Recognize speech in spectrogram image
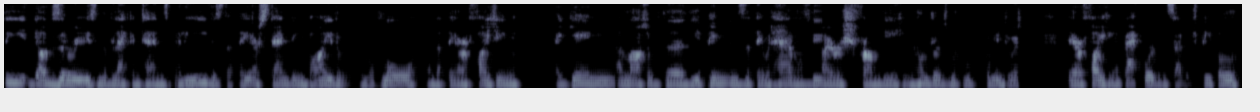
the, the auxiliaries and the Black and Tans believe is that they are standing by the rule of law and that they are fighting again a lot of the, the opinions that they would have of the Irish from the 1800s would, would come into it. They are fighting a backward and savage people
